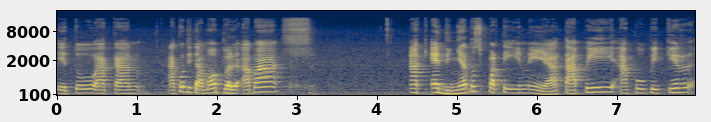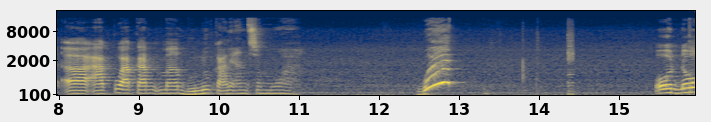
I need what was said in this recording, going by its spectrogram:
itu akan aku tidak mau ber apa endingnya tuh seperti ini ya. Tapi aku pikir uh, aku akan membunuh kalian semua. What? Oh no.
